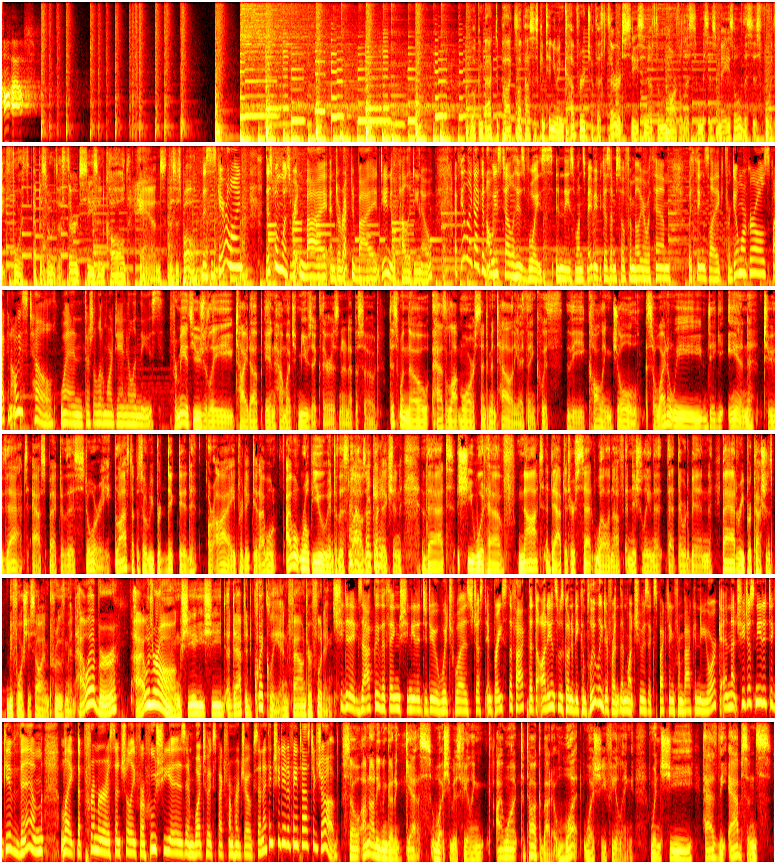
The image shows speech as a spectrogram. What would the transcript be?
Clubhouse. Welcome back to Pod Clubhouse's continuing coverage of the third season of The Marvelous Mrs. Maisel. This is for the fourth episode of the third season called Hands. This is Paul. This is Caroline. This one was written by and directed by Daniel Palladino. I feel like I can always tell his voice in these ones, maybe because I'm so familiar with him with things like for Gilmore Girls. I can always tell when there's a little more Daniel in these. For me, it's usually tied up in how much music there is in an episode. This one, though, has a lot more sentimentality, I think, with the calling Joel. So why don't we dig in to that aspect of this story? The last episode we predicted, or I predicted, I won't I won't rope you into this lousy Okay. prediction that she would have not adapted her set well enough initially and that, that there would have been bad repercussions before she saw improvement. However, I was wrong. She she adapted quickly and found her footing. She did exactly the thing she needed to do, which was just embrace the fact that the audience was going to be completely different than what she was expecting from back in New York, and that she just needed to give them like the primer essentially for who she is and what to expect from her jokes. And I think she did a fantastic job. So I'm not even going to guess what she was feeling. I want to talk about it. What was she feeling when she has the absence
